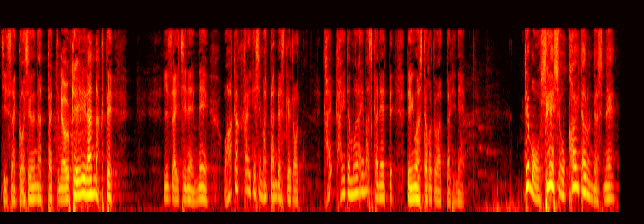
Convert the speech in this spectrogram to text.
実は50になったっていうのは受け入れられなくて、実は1年ね、若く書いてしまったんですけど、書いてもらえますかねって電話したことがあったりね。でも聖書を書いてあるんですね。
